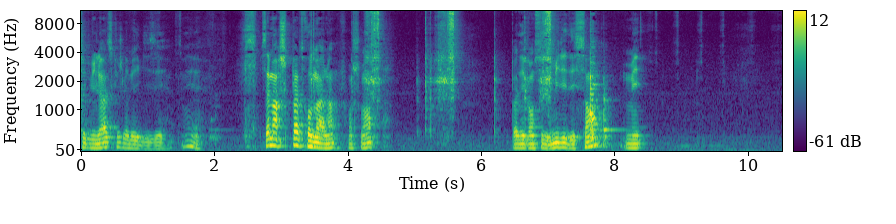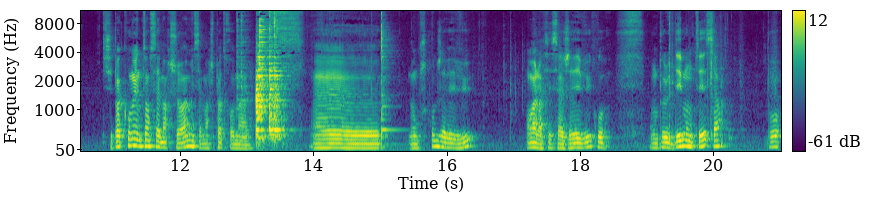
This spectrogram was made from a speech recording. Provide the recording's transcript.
celui-là, est-ce que je l'avais aiguisé? Ça marche pas trop mal, hein, franchement. Pas dépenser des milliers des cents, mais je sais pas combien de temps ça marchera, mais ça marche pas trop mal. Euh, donc je crois que j'avais vu. Voilà, c'est ça, j'avais vu quoi. On peut le démonter ça pour,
